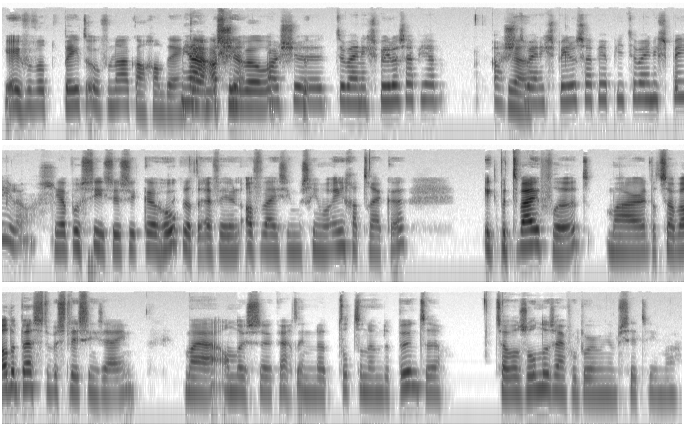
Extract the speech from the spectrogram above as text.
je even wat beter over na kan gaan denken. ja, en als je, wel... als je te weinig spelers hebt, je hebt- als je Ja. te weinig spelers hebt, heb je te weinig spelers. Ja, precies. Dus ik eh, hoop dat de FA hun afwijzing misschien wel in gaat trekken. Ik betwijfel het, maar dat zou wel de beste beslissing zijn. Maar ja, anders eh, krijgt inderdaad Tottenham de punten. Het zou wel zonde zijn voor Birmingham City, maar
